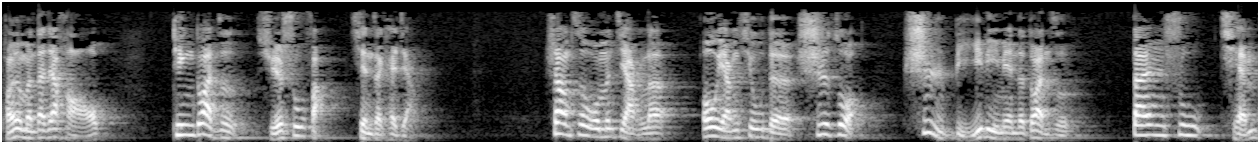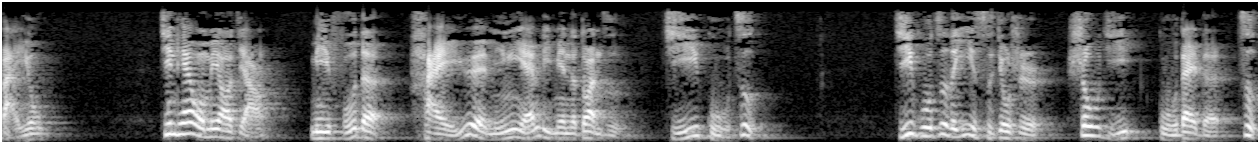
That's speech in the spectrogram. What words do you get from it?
朋友们，大家好！听段子学书法，现在开讲。上次我们讲了欧阳修的诗作《试笔》里面的段子“丹书钱百忧”。今天我们要讲米芾的《海月名言》里面的段子“集古字”。集古字的意思就是收集古代的字。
